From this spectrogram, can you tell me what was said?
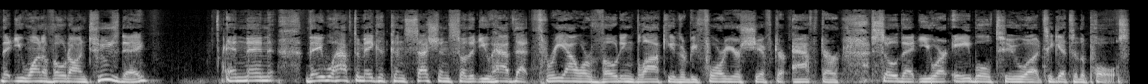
that you want to vote on Tuesday And then they will have to make a concession so that you have that three hour voting block either before your shift or after so that you are able to, uh, to get to the polls.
